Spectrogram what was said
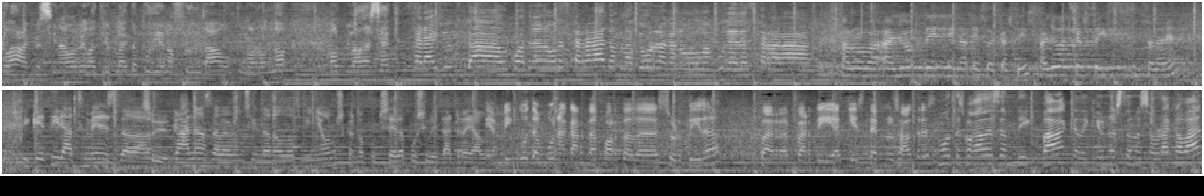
clar, que si anava bé la tripleta podien afrontar a última ronda el Pilar de 7. Serà juntar el 4-9 descarregat amb la torre que no van poder descarregar. arroba allò de LS Castells, allò dels castells sense la I que he tirat més de Sí. ganes de veure un 5 de 9 dels Minyons que no potser de possibilitat real. Hem vingut amb una carta forta de sortida per, per dir aquí estem nosaltres. Moltes vegades em dic, va, que d'aquí una estona s'haurà acabat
